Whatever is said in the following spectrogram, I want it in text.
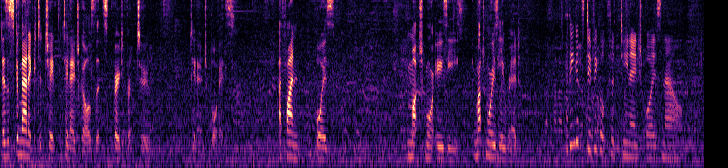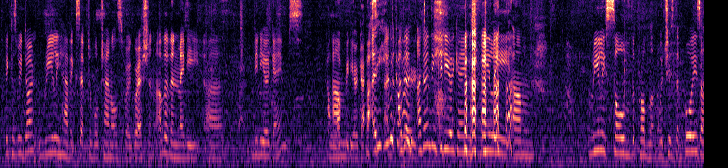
there's a schematic to che- teenage girls that's very different to teenage boys i find boys much more easy much more easily read I think it's difficult for teenage boys now because we don't really have acceptable channels for aggression other than maybe uh, video games. i love Um, video games But I, see I- here we I don't, I don't think video games really um, really solve the problem, which is that boys are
